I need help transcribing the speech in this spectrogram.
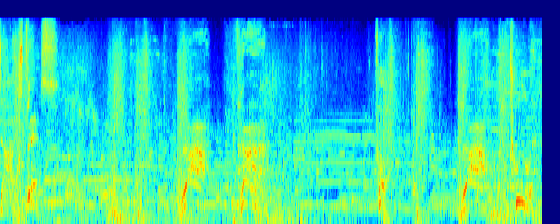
Dodge this! Ah! Ah! Ah! Cool it!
